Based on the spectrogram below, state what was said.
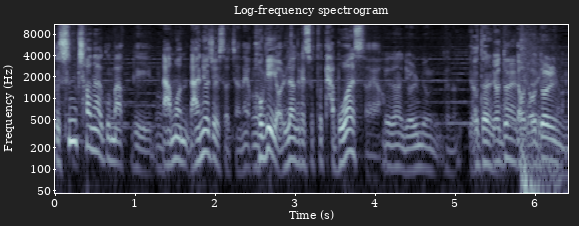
그 순천하고 막그 어. 남원 나뉘어져 있었잖아요. 어. 거기에 연락을 해서 또 다 모았어요. 그래도 한열명 되나? 여덟 여덟 명. 여덟 명.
